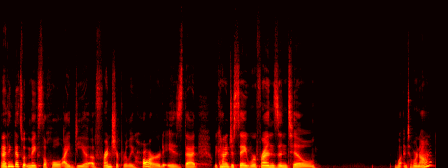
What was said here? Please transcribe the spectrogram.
And I think that's what makes the whole idea of friendship really hard is that we kind of just say we're friends until what until we're not?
